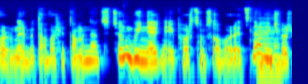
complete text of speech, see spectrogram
որ ուներ մտավոր հետամնացություն, գույներն էի փորձում սովորեցնել, ինչ որ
